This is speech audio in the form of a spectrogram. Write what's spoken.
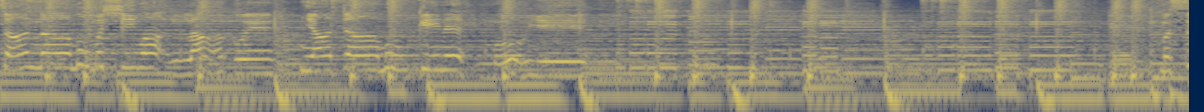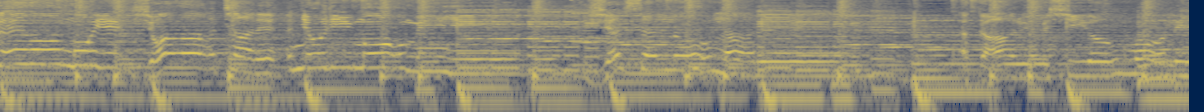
စာနာမှုမရှိပါလားကွယ်ညာတာမှုကင်းတဲ့မိုးရေမစဲဘောမိုးရေ ရွာကချတဲ့အညိုကြီးမိုးမီရေရက်စလုံးလာတယ်အကားတွေမရှိတော့မော်လေ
